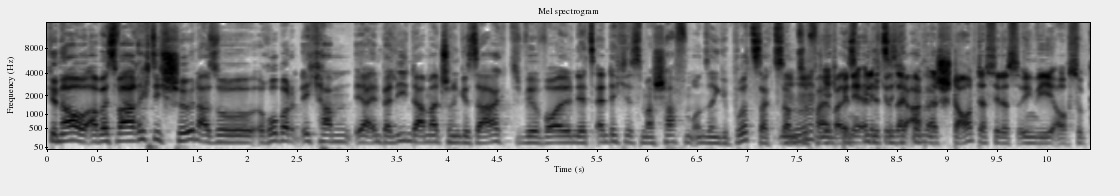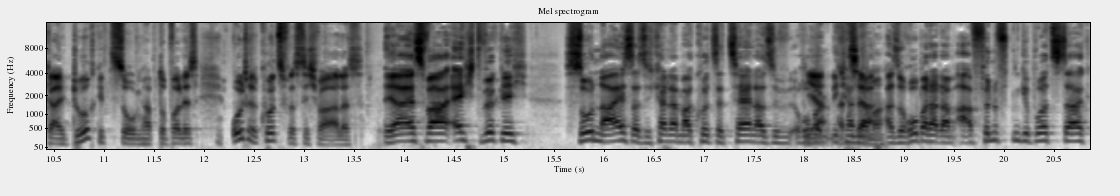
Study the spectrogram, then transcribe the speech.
Genau, aber es war richtig schön. Also Robert und ich haben ja in Berlin damals schon gesagt, wir wollen jetzt endlich es mal schaffen, unseren Geburtstag zusammen mhm, zu feiern. Ich bin ja ehrlich gesagt noch erstaunt, dass ihr das irgendwie auch so geil durchgezogen habt, obwohl es ultra kurzfristig war alles. Ja, es war echt wirklich so nice. Also ich kann ja mal kurz erzählen. Also Robert ja, ich haben ja, also Robert hat am 5. Geburtstag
